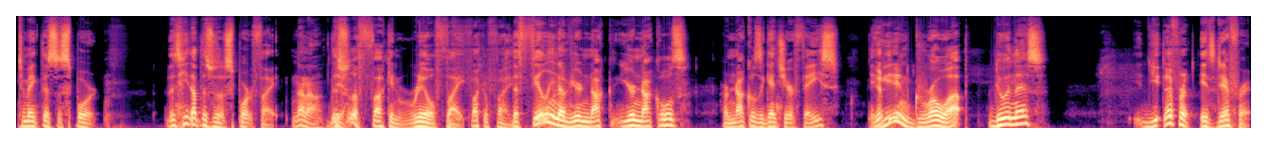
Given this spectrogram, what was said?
to make this a sport this he thought this was a sport fight no no this Yeah. was a fucking real fight Fuck a fight. the feeling of your knuck your knuckles or knuckles against your face if Yep. you didn't grow up doing this you, different. it's different.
